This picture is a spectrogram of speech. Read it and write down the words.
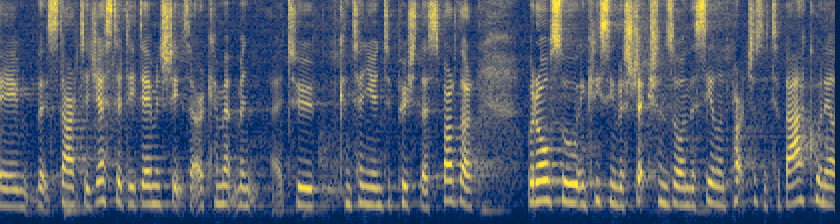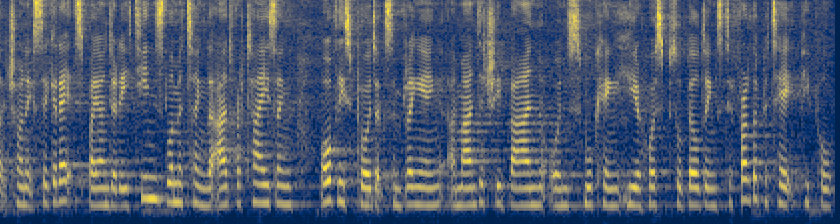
um, that started yesterday demonstrates that our commitment to continuing to push this further. We're also increasing restrictions on the sale and purchase of tobacco and electronic cigarettes by under-18s, limiting the advertising of these products and bringing a mandatory ban on smoking near hospital buildings to further protect people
